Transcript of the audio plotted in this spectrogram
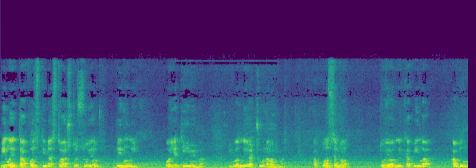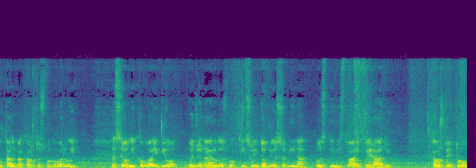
bilo je ta pozitivna stvar što su jel, brinuli o jetimima i vodili računa o njima. A posebno to je odlika bila Abdul Mutaliba, kao što smo govorili, da se odlikovao i bio vođa naroda zbog tih svojih dobrih osobina, pozitivnih stvari koje je radio. Kao što je to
